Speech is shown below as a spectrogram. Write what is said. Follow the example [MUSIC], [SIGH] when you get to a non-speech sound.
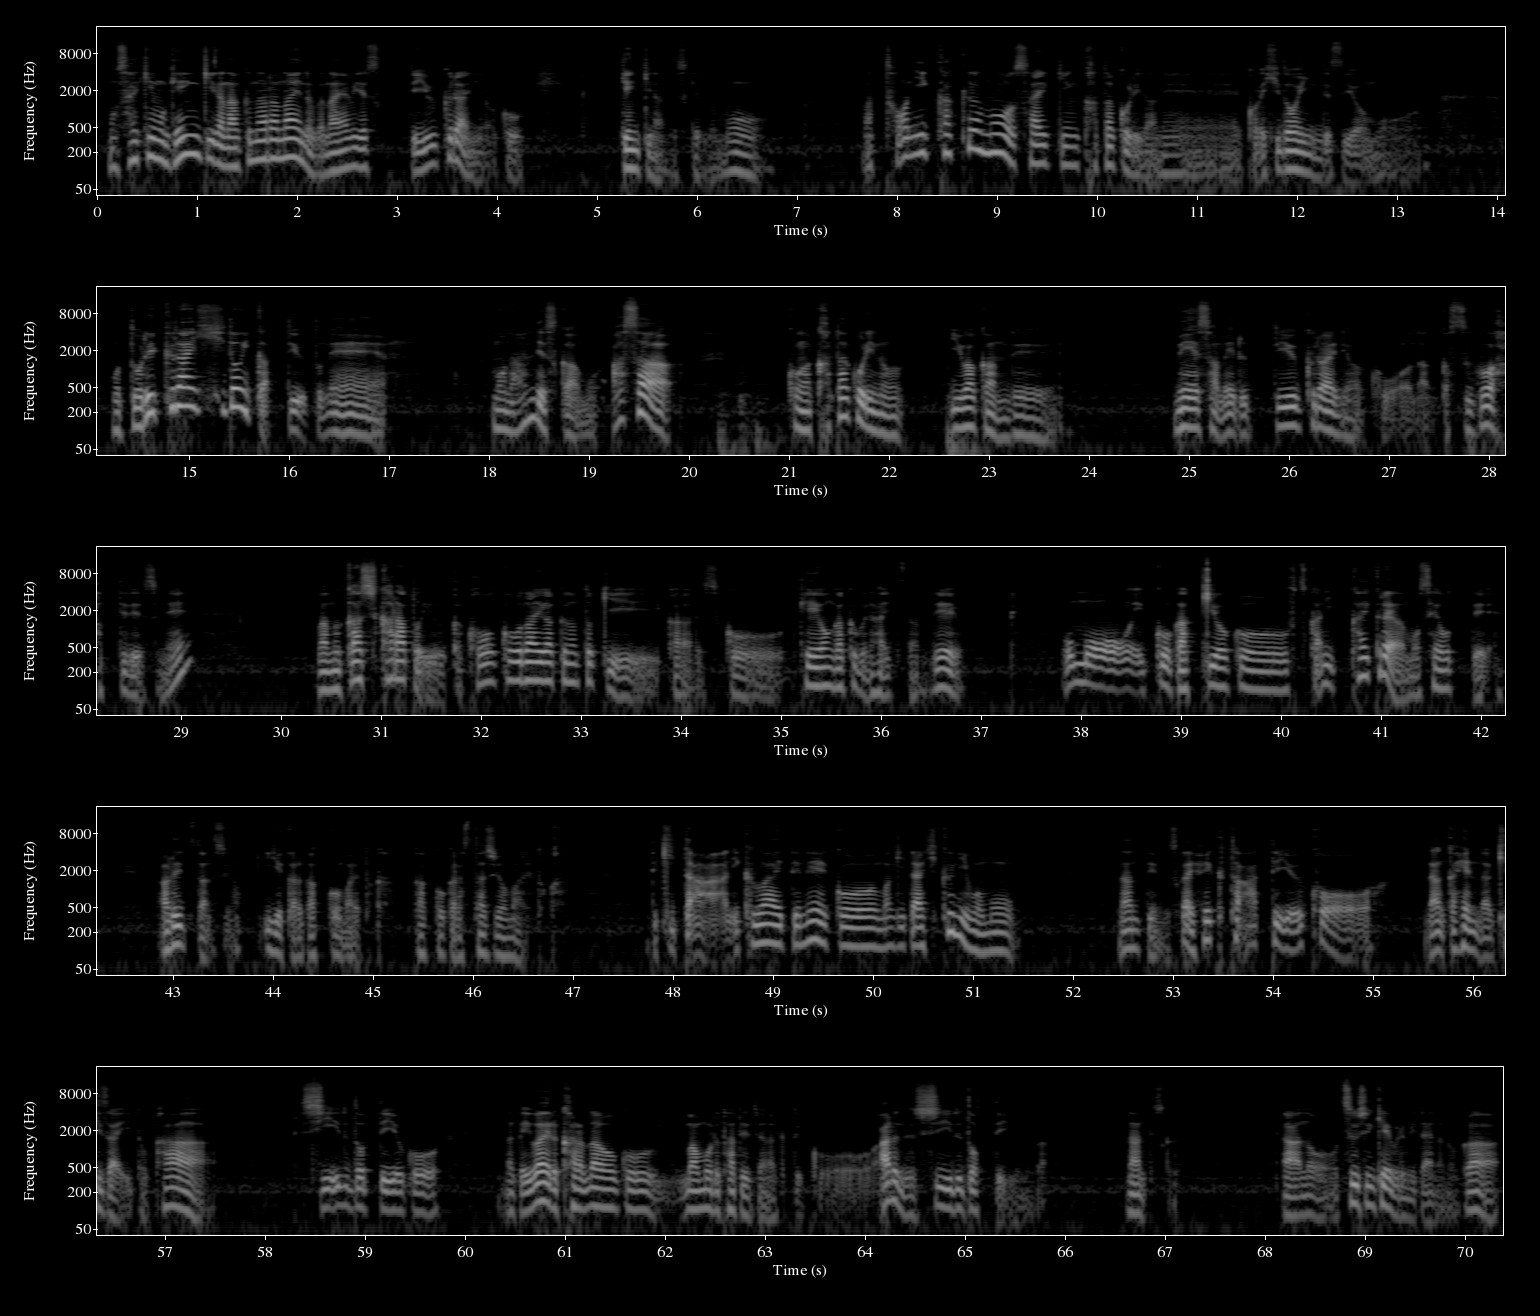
もう最近も元気がなくならないのが悩みですっていうくらいにはこう元気なんですけれども。まあ、とにかくもう最近肩こりがねこれひどいんですよもう。もうどれくらいひどいかっていうとねもう何ですかもう朝この肩こりの違和感で目覚めるっていうくらいにはこうなんかすごい張ってですね。まあ、昔からというか高校大学の時からです。こう軽音楽部に入ってたんで重いこう楽器をこう2日に1回くらいはもう背負って歩いてたんですよ。家から学校までとか学校からスタジオまでとか。でギターに加えてねこう、まあ、ギター弾くにももう何て言うんですかエフェクターっていうこうなんか変な機材とかシールドっていうこうなんかいわゆる体をこう守る盾じゃなくてこうあるんですシールドっていうのが。何ですか。あの通信ケーブルみたいなのが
